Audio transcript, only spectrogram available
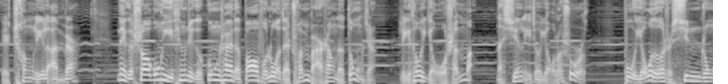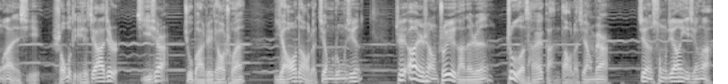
给撑离了岸边。那个艄公一听这个公差的包袱落在船板上的动静，里头有什么，那心里就有了数了。不由得是心中暗喜，手底下加劲儿，几下就把这条船摇到了江中心。这岸上追赶的人这才赶到了江边，见宋江一行啊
